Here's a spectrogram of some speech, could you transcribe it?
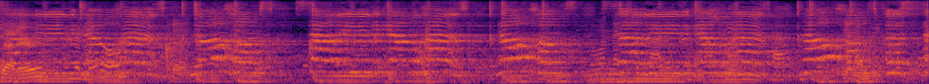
sally in the Is that Aaron? The middle. Okay. The camel has no homes. Yeah.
